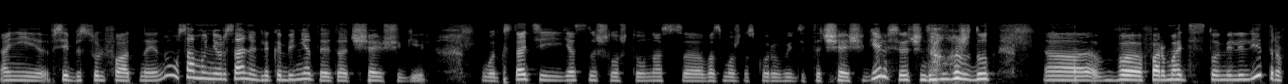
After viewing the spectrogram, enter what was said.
Они все бессульфатные. Ну, самый универсальный для кабинета это очищающий гель. Вот, кстати, я слышала, что у нас, э, возможно, скоро выйдет очищающий гель. Все очень давно ждут а, в формате 100 миллилитров.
